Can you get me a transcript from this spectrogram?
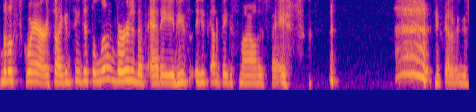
little square, so I can see just a little version of Eddie, and he's he's got a big smile on his face. he's got a big.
